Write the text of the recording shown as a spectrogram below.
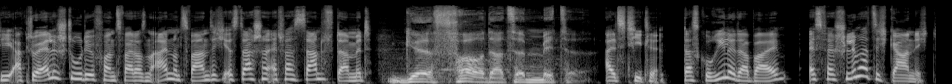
Die aktuelle Studie von 2021 ist da schon etwas sanfter mit Geforderte Mitte als Titel. Das Skurrile dabei, es verschlimmert sich gar nicht.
